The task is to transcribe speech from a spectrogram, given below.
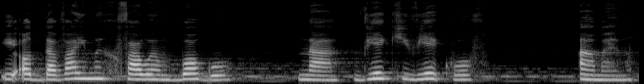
i oddawajmy chwałę Bogu na wieki wieków. Amen.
